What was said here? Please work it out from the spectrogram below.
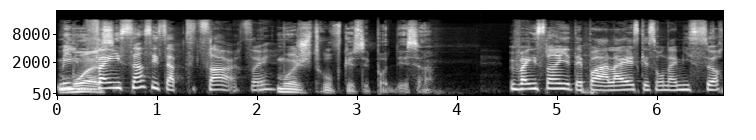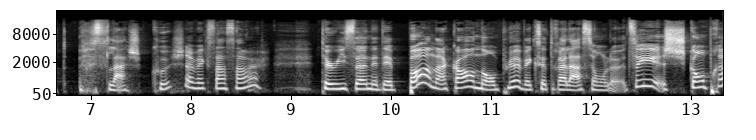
mais moi, Vincent, c'est sa petite sœur, tu sais. moi, je trouve que c'est pas décent. Vincent, il était pas à l'aise que son ami sorte slash couche avec sa sœur. Teresa n'était pas en accord non plus avec cette relation-là. Tu sais, je comprends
